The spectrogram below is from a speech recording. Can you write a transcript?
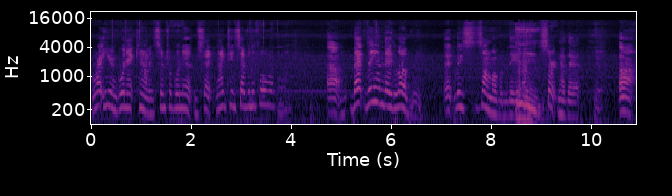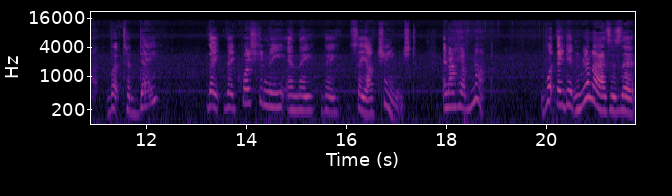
right here in Gwinnett County, Central Gwinnett, in 1974. Mm-hmm. Uh, back then, they loved me. At least some of them did. I'm certain of that. Yeah. Uh, but today, they they question me and they they say I've changed, and I have not. What they didn't realize is that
